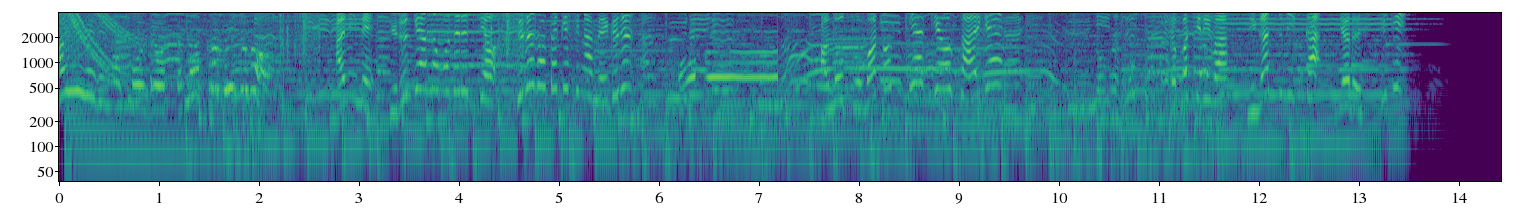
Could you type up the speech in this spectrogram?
アニメでも登場した。全く一緒だアニメ「ゆるキャン」のモデル地を鶴野武史が巡る。あのトマトすき焼きを再現「チこコシリ」は2月3日夜7時。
